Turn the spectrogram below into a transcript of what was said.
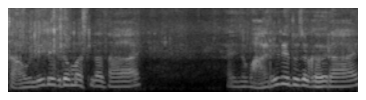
सावलीत एकदम बसला जाय. भारी रे तुझं घर आहे.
